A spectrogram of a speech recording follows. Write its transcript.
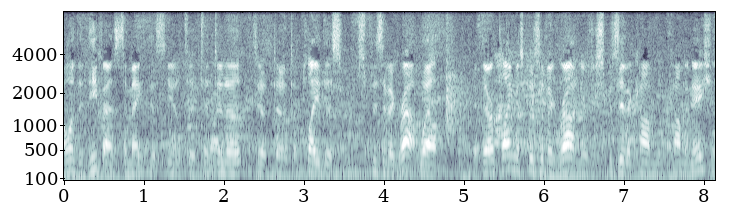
I want the defense to make this, you know, to, to, to, to, play this specific route. Well, if they're playing a specific route and there's a specific com- combination,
